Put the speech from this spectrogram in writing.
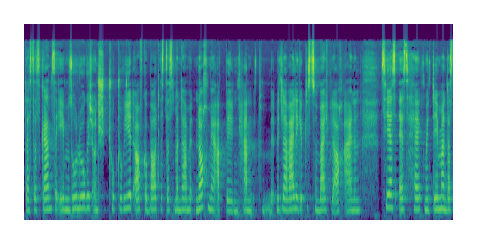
dass das Ganze eben so logisch und strukturiert aufgebaut ist, dass man damit noch mehr abbilden kann. Mittlerweile gibt es zum Beispiel auch einen CSS-Hack, mit dem man das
